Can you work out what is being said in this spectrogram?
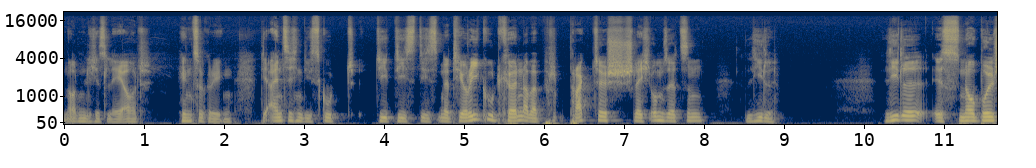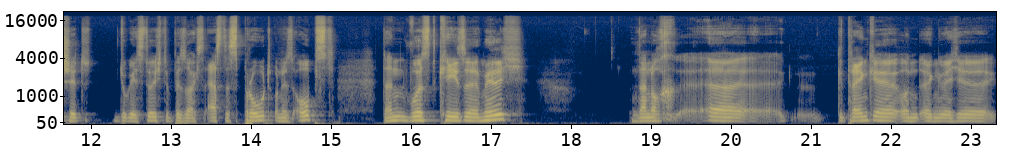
ein ordentliches Layout hinzukriegen. Die einzigen, die es gut, die die es die in der Theorie gut können, aber pr praktisch schlecht umsetzen, Lidl. Lidl ist no Bullshit. Du gehst durch, du besorgst erst das Brot und das Obst, dann Wurst, Käse, Milch, dann noch äh, Getränke und irgendwelche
